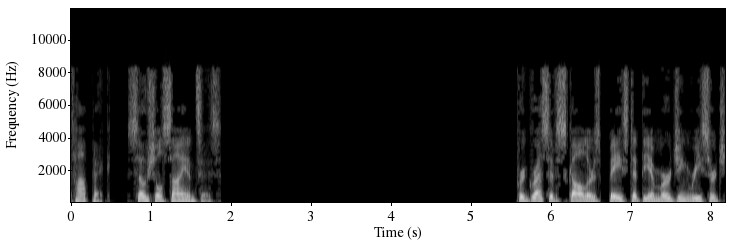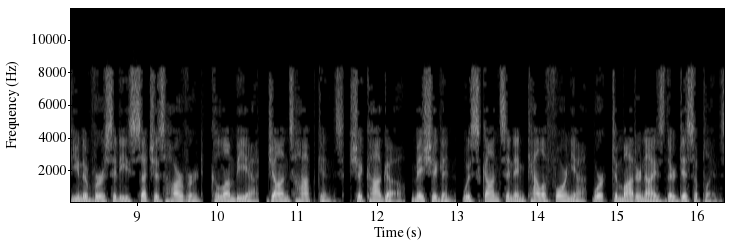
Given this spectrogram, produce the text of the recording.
Topic: Social sciences. Progressive scholars, based at the emerging research universities such as Harvard, Columbia, Johns Hopkins, Chicago, Michigan, Wisconsin and California, worked to modernize their disciplines.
